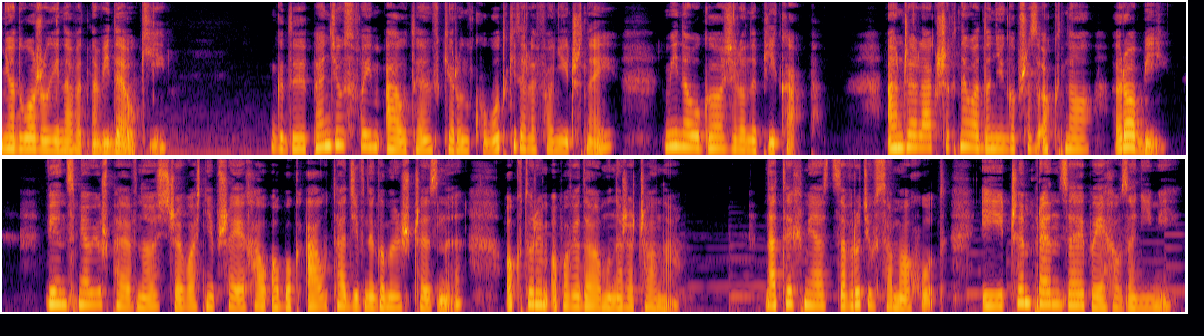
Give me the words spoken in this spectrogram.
Nie odłożył jej nawet na widełki. Gdy pędził swoim autem w kierunku budki telefonicznej, minął go zielony pick-up. Angela krzyknęła do niego przez okno: Robi! Więc miał już pewność, że właśnie przejechał obok auta dziwnego mężczyzny, o którym opowiadała mu narzeczona. Natychmiast zawrócił samochód i czym prędzej pojechał za nimi.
